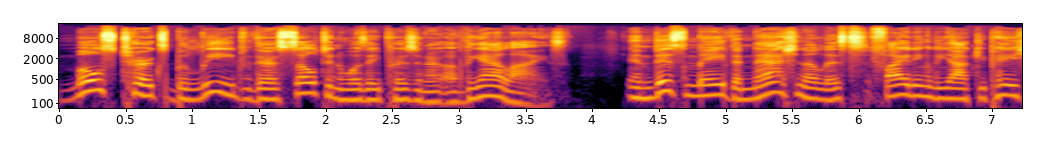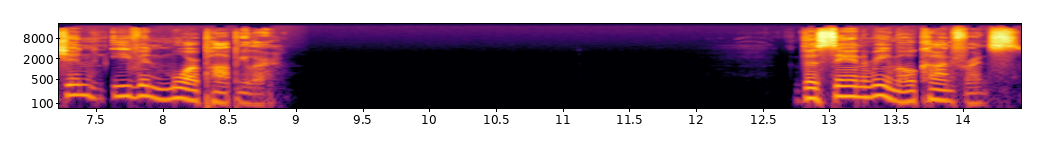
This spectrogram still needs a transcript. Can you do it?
Most Turks believed their Sultan was a prisoner of the Allies and this made the nationalists fighting the occupation even more popular. The San Remo Conference.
